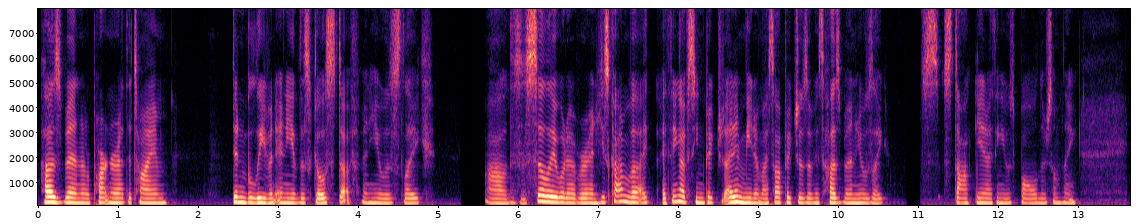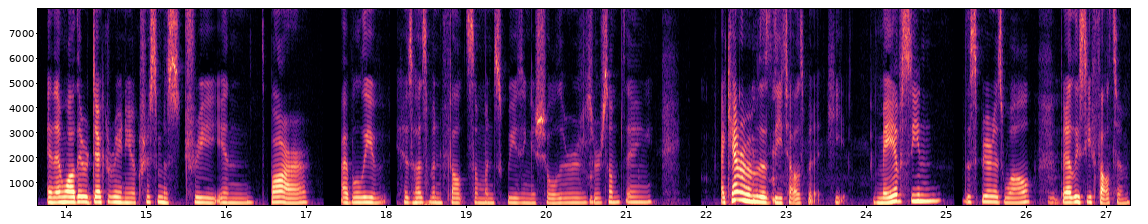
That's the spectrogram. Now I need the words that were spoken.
husband or partner at the time didn't believe in any of this ghost stuff, and he was like, "Oh, this is silly, whatever." And he's kind of—I think I've seen pictures. I didn't meet him. I saw pictures of his husband. He was like stocky, and I think he was bald or something. And then while they were decorating a Christmas tree in the bar, I believe his husband felt someone squeezing his shoulders or something. I can't remember those details, but he may have seen the spirit as well, but at least he felt him.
